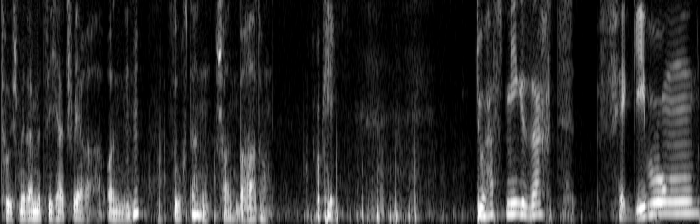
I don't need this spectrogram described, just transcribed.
tue ich mir damit Sicherheit schwerer und suche dann schon Beratung. Okay. Du hast mir gesagt, Vergebung,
